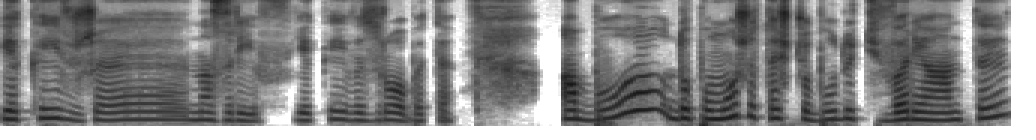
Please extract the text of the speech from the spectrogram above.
який вже назрів, який ви зробите. Або допоможе те, що будуть варіанти,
